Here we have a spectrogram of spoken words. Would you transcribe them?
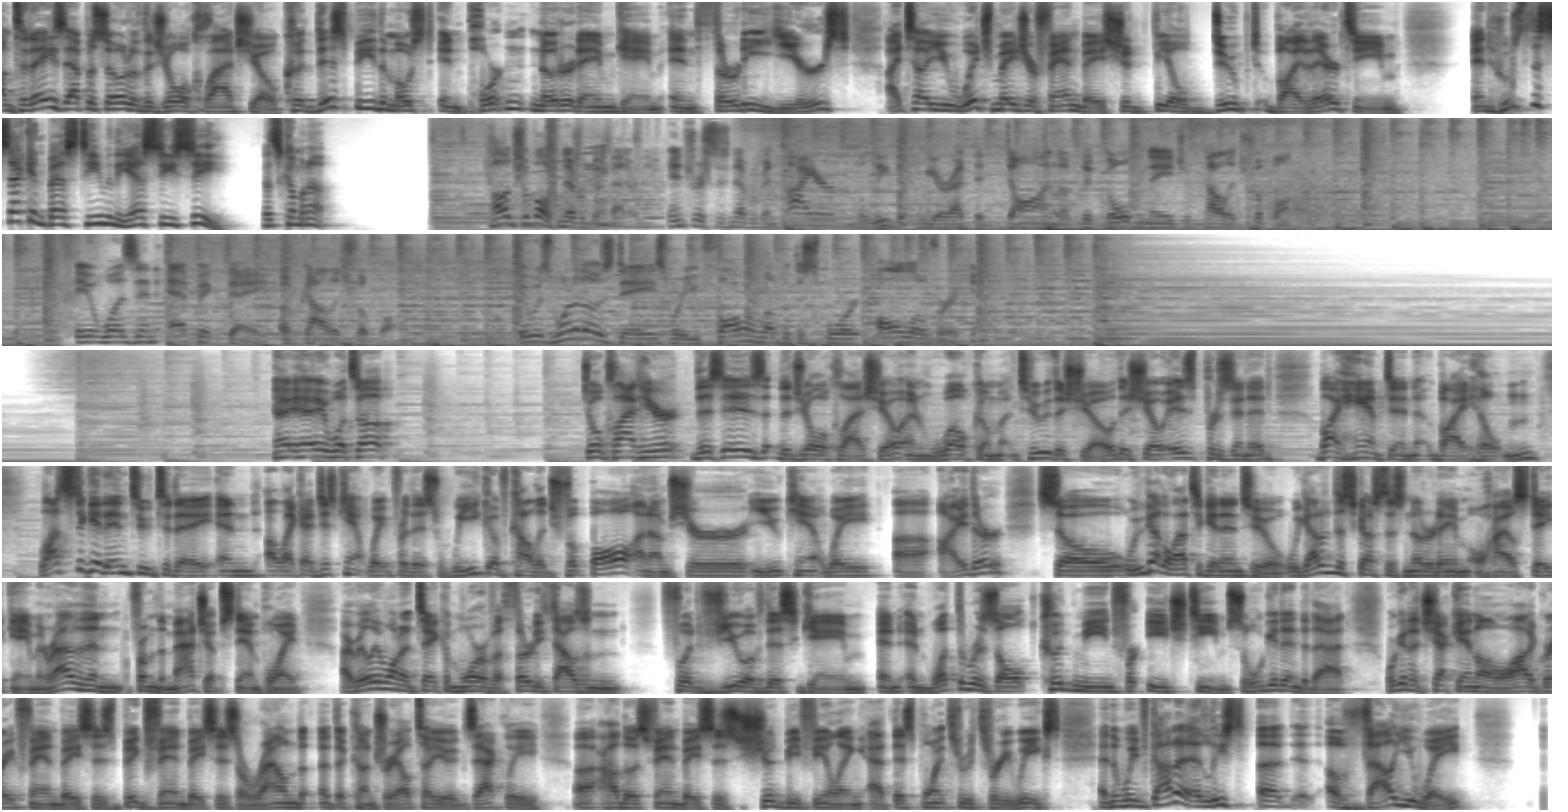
On today's episode of the Joel Klatt Show, could this be the most important Notre Dame game in 30 years? I tell you which major fan base should feel duped by their team, and who's the second best team in the SEC? That's coming up. College football has never been better. Interest has never been higher. I Believe that we are at the dawn of the golden age of college football. It was an epic day of college football. It was one of those days where you fall in love with the sport all over again. Hey, hey, what's up? Joel Klatt here. This is the Joel Klatt Show, and welcome to the show. The show is presented by Hampton by Hilton. Lots to get into today, and uh, like I just can't wait for this week of college football, and I'm sure you can't wait uh, either. So we've got a lot to get into. We got to discuss this Notre Dame Ohio State game, and rather than from the matchup standpoint, I really want to take a more of a thirty thousand foot view of this game and, and what the result could mean for each team. So we'll get into that. We're going to check in on a lot of great fan bases, big fan bases around the country. I'll tell you exactly uh, how those fan bases should be feeling at this point through three weeks. And then we've got to at least uh, evaluate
